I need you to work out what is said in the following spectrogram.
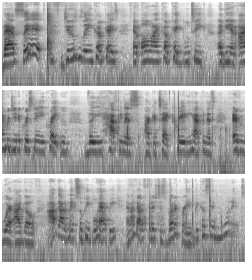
That's it. Gina's Cuisine Cupcakes and online cupcake boutique. Again, I'm Regina Christine Crayton, the happiness architect, creating happiness everywhere I go. I've got to make some people happy, and I got to finish this buttercream because they want it.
